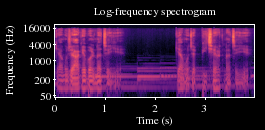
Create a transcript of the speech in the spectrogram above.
क्या मुझे आगे बढ़ना चाहिए? क्या मुझे पीछे हटना चाहिए?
